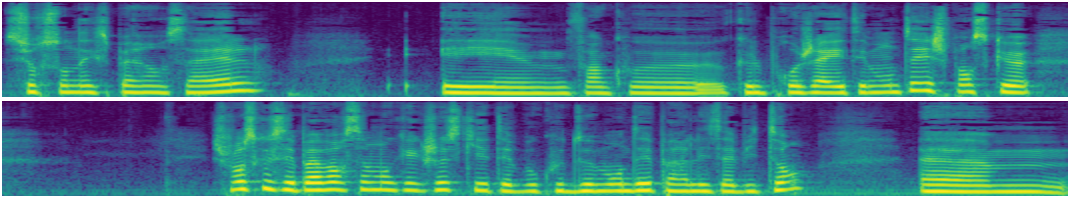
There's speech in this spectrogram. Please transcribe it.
sur son expérience à elle et enfin que, que le projet a été monté. Je pense que je pense que c'est pas forcément quelque chose qui était beaucoup demandé par les habitants, Euh,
